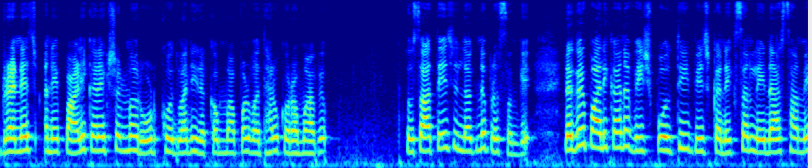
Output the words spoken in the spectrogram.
ડ્રેનેજ અને પાણી કનેક્શનમાં રોડ ખોદવાની રકમમાં પણ વધારો કરવામાં આવ્યો. તો સાથે જ લગ્ન પ્રસંગે નગરપાલિકાના વીજ પોલથી વીજ કનેક્શન લેનાર સામે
